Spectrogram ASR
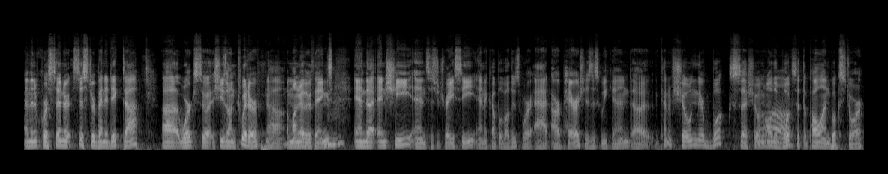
and then of course, Sister, Sister Benedicta uh, works. Uh, she's on Twitter, uh, among other things, and uh, and she and Sister Tracy and a couple of others were at our parishes this weekend, uh, kind of showing their books, uh, showing all the Oh. books at the Pauline Bookstore.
